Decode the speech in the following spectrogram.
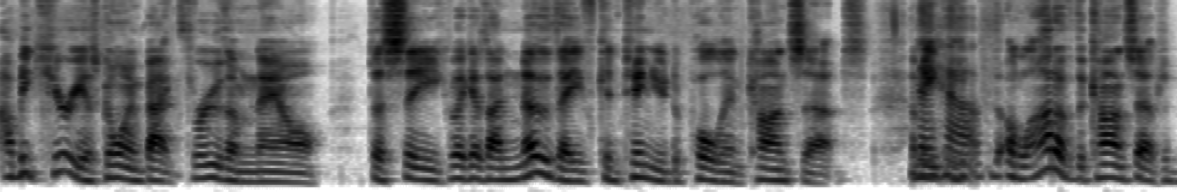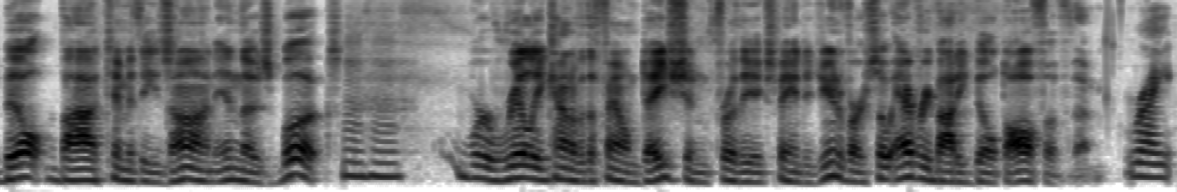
I'll be curious going back through them now to see because I know they've continued to pull in concepts. I They mean, have. a lot of the concepts built by Timothy Zahn in those books Mm-hmm. Were really kind of the foundation for the expanded universe. So everybody built off of them. Right.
